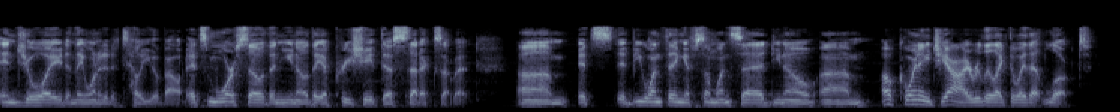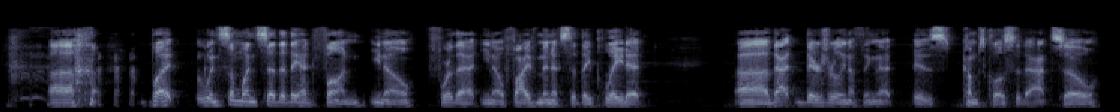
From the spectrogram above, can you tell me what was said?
enjoyed and they wanted to tell you about. It's more so than you know they appreciate the aesthetics of it. Um, it's it'd be one thing if someone said, you know, um, oh, Coinage, yeah, I really like the way that looked. Uh, but when someone said that they had fun, you know, for that, you know, five minutes that they played it, uh, that there's really nothing that is comes close to that. So,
